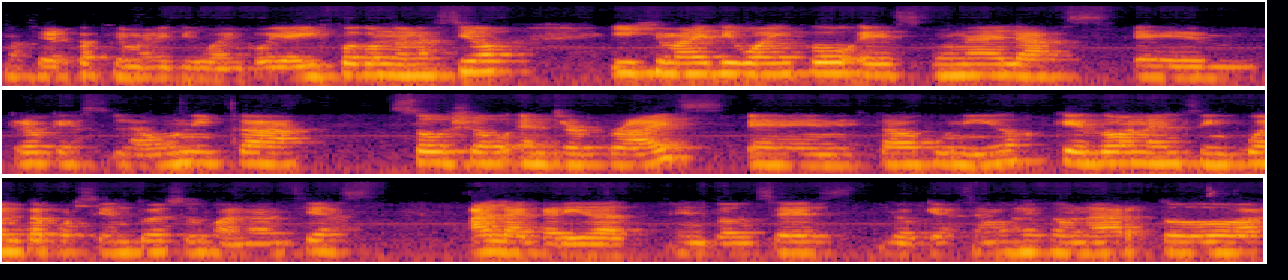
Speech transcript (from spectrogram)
¿no es cierto? Humanity Wine Co. Y ahí fue cuando nació y Humanity Wine Co. es una de las, eh, creo que es la única social enterprise en Estados Unidos que dona el 50% de sus ganancias a la caridad. Entonces, lo que hacemos es donar todo a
